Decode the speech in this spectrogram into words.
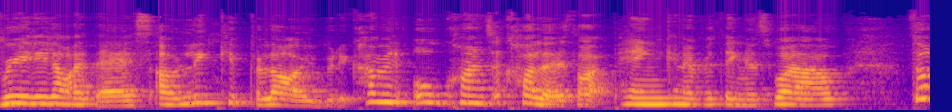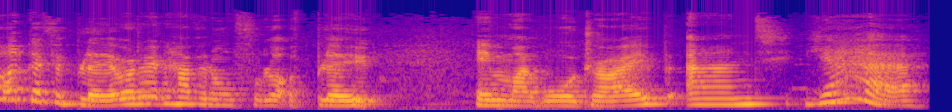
really like this. I'll link it below, but it come in all kinds of colours, like pink and everything as well. Thought I'd go for blue. I don't have an awful lot of blue in my wardrobe, and yeah,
